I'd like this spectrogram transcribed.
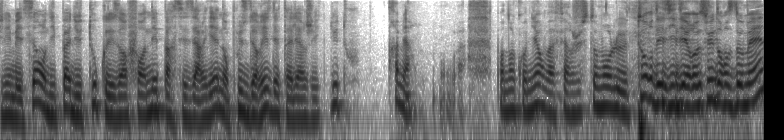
les médecins, on ne dit pas du tout que les enfants nés par césarienne ont plus de risques d'être allergiques, du tout. Très bien. pendant qu'on y est, on va faire justement le tour des idées reçues dans ce domaine.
